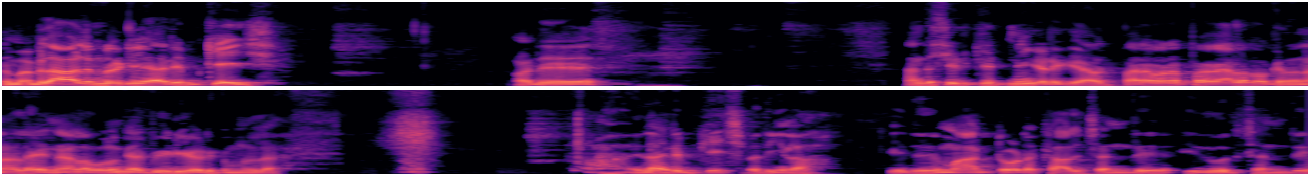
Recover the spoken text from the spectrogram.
நம்ம விழா எலும்பு இருக்கு இல்லையா? ரிப்கேஜ் அது அந்த சீட் கிட்னி கிடைக்கு. அது பரபரப்பாக வேலை பார்க்கறதுனால என்னால் ஒழுங்காக வீடியோ எடுக்க முடியல. இதுதான் ரிப்கேஜ் பார்த்தீங்களா இது மாட்டோட கால் சந்து இது ஒரு சந்து.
